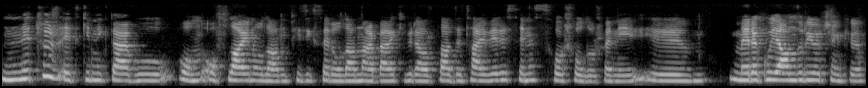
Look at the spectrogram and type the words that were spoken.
Ne tür etkinlikler bu on, offline olan, fiziksel olanlar belki biraz daha detay verirseniz hoş olur. Hani e, merak uyandırıyor çünkü.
